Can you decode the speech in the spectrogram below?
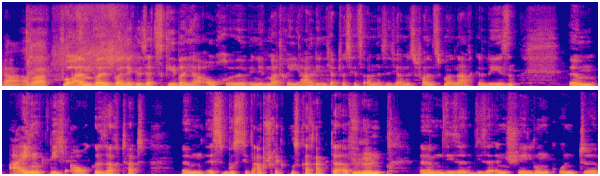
Ja, aber vor allem, weil weil der Gesetzgeber ja auch äh, in den Materialien, ich habe das jetzt anlässlich eines Falls mal nachgelesen, ähm, eigentlich auch gesagt hat, ähm, es muss den Abschreckungscharakter erfüllen. Mhm ähm, diese, diese Entschädigung. Und äh,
